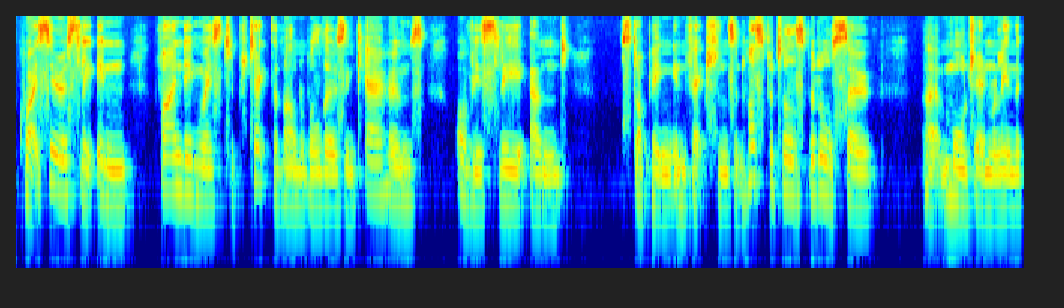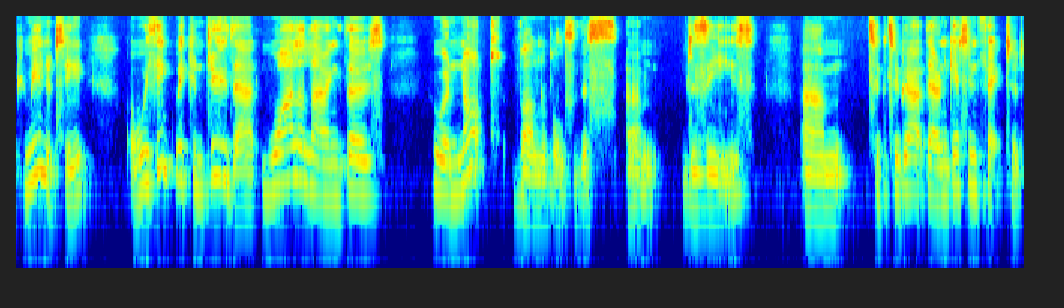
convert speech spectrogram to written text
quite seriously in finding ways to protect the vulnerable, those in care homes, obviously, and stopping infections in hospitals, but also uh, more generally in the community. We think we can do that while allowing those who are not vulnerable to this um, disease um, to, to go out there and get infected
